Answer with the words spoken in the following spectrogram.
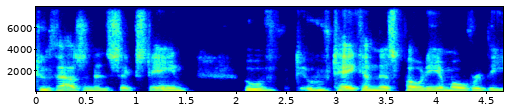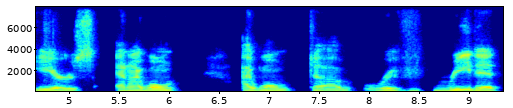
2016, who've, who've taken this podium over the years. And I won't, I won't uh, read it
